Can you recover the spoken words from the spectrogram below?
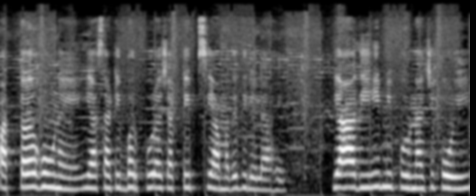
पातळ होऊ नये यासाठी भरपूर अशा टिप्स यामध्ये दिलेल्या आहे याआधीही मी पुरणाची पोळी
